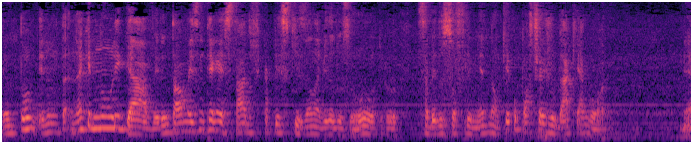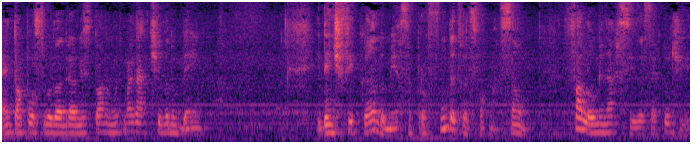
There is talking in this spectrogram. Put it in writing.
Eu não, tô, ele não, tá, não, é que ele não ligava, ele não estava mais interessado em ficar pesquisando a vida dos outros, saber do sofrimento, não. O que, que eu posso te ajudar aqui agora? Né? Então a postura do André Luiz se torna muito mais ativa no bem, Identificando-me essa profunda transformação, falou-me Narcisa certo dia.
